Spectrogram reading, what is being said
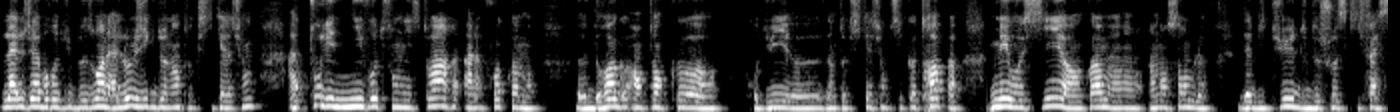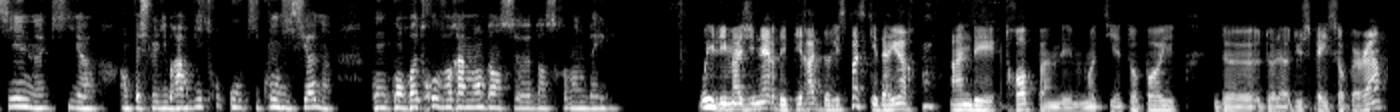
l'algèbre du besoin, la logique de l'intoxication à tous les niveaux de son histoire, à la fois comme euh, drogue en tant que euh, produit euh, d'intoxication psychotrope, mais aussi comme un, ensemble d'habitudes, de choses qui fascinent, qui empêchent le libre arbitre ou qui conditionnent, qu'on retrouve vraiment dans ce, dans ce roman de Bale. Oui, l'imaginaire des pirates de l'espace, qui est d'ailleurs mmh. un des tropes, un des motifs topoi de, du space opera,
